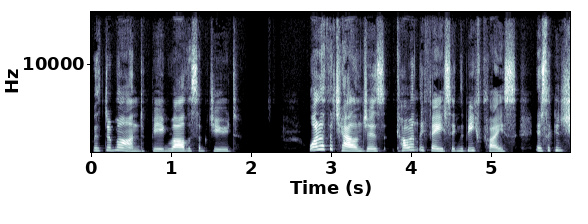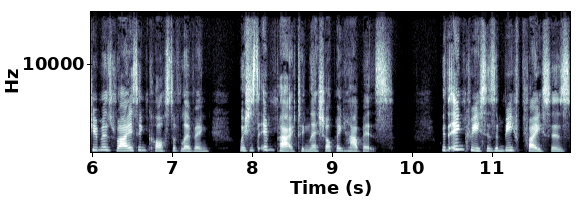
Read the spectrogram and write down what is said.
with demand being rather subdued. One of the challenges currently facing the beef price is the consumer's rising cost of living, which is impacting their shopping habits. With increases in beef prices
